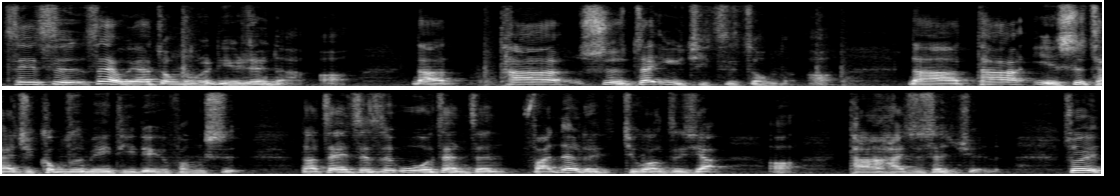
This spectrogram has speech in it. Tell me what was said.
这次塞尔维亚总统的连任啊，啊，那他是在预期之中的啊，那他也是采取控制媒体的一个方式。那在这次乌俄战争反俄的情况之下啊，他还是胜选的。所以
